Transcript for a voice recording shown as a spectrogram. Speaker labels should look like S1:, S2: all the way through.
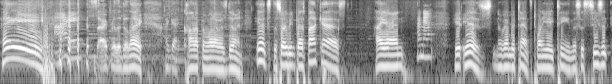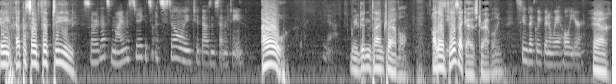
S1: Hey!
S2: Hi.
S1: Sorry for the delay. I got caught up in what I was doing. It's the Soybean Pest Podcast. Hi, Erin.
S2: Hi, Matt.
S1: It is November 10th, 2018. This is season 8, episode 15.
S2: Sorry, that's my mistake. It's it's still only 2017.
S1: Oh,
S2: Yeah.
S1: we didn't time travel. Although it feels like I was traveling.
S2: Seems like we've been away a whole year.
S1: Yeah.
